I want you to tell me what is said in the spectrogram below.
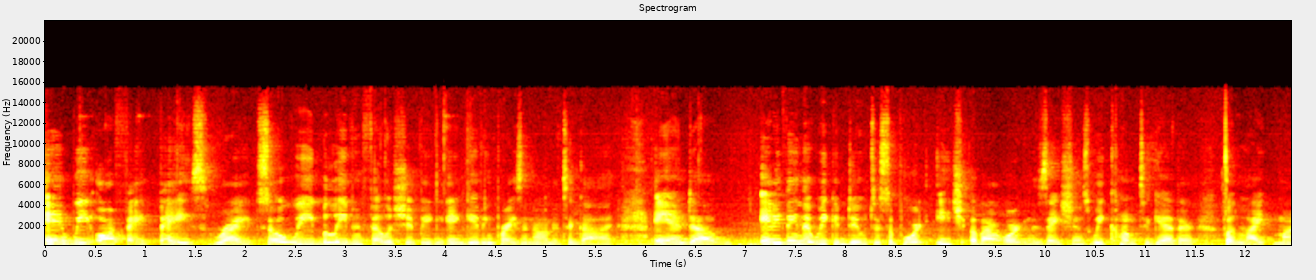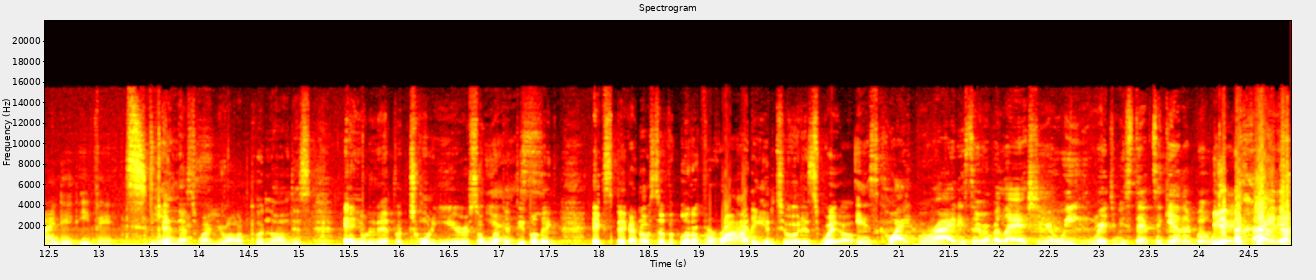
and we are faith-based, right? So we believe in fellowshipping and giving praise and honor to God. And uh, anything that we can do to support each of our organizations, we come together for like-minded events. And that's why you all are putting on this annual event for 20 years. So what can people like, expect? I know it's a little variety into it as well. It's quite variety. So remember last year we Reggie we stepped together, but we are excited.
